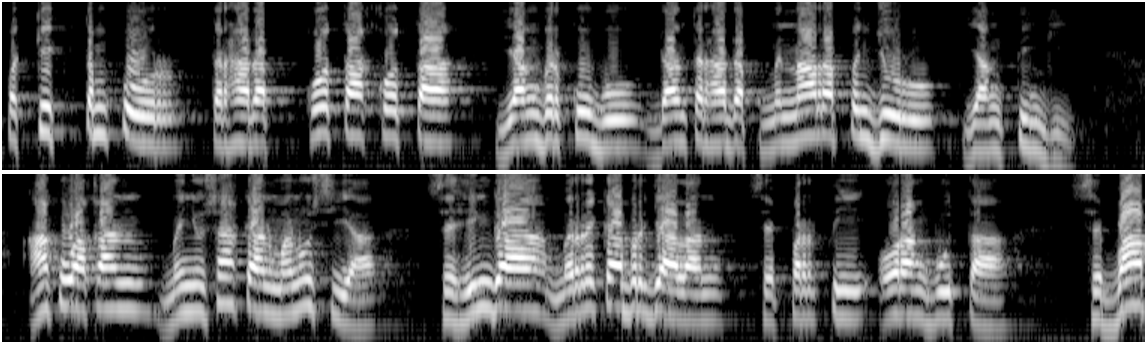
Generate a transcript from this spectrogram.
pekik tempur terhadap kota-kota yang berkubu dan terhadap menara penjuru yang tinggi. Aku akan menyusahkan manusia sehingga mereka berjalan seperti orang buta sebab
